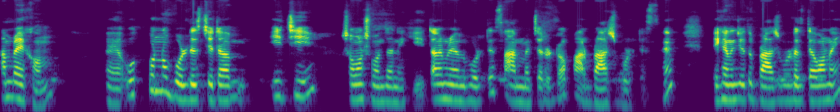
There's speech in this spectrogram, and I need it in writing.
আমরা এখন উৎপন্ন ভোল্টেজ যেটা ইজি সমান সমান জানি কি? টার্মিনাল ভোল্টেজ আর্মেচার ড্রপ আর ব্রাশ ভোল্টেজ হ্যাঁ? এখানে যেহেতু ব্রাশ ভোল্টেজ দেওয়া নাই,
